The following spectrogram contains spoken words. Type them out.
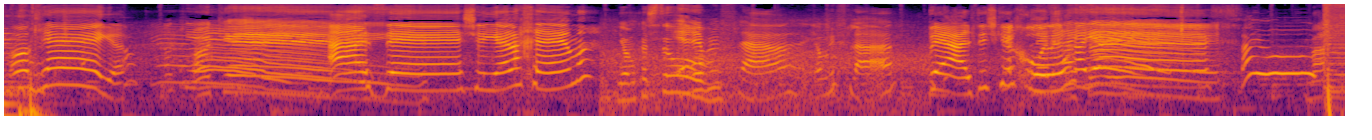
אוקיי. אוקיי. אז אה, שיהיה לכם, יום קסום. ערב נפלא, יום נפלא, ואל תשכחו לחייך. ביי.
